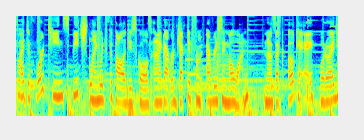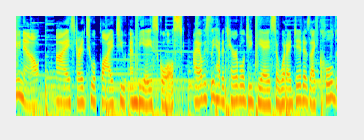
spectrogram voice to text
Applied to 14 speech language pathology schools and I got rejected from every single one. And I was like, okay, what do I do now? I started to apply to MBA schools. I obviously had a terrible GPA, so what I did is I cold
